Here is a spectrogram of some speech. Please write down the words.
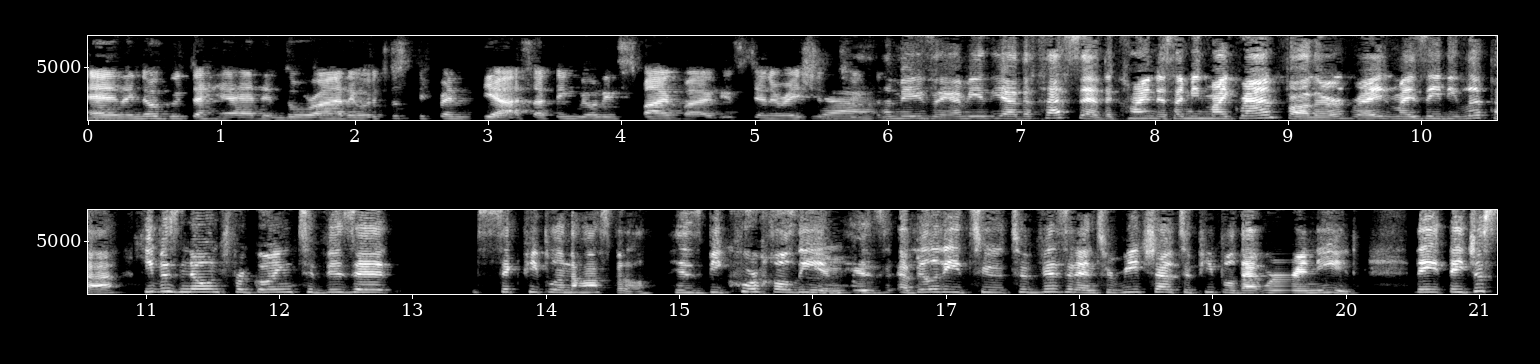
And I know Guta had and Dora, they were just different. Yeah, so I think we're all inspired by this generation. Yeah, amazing. I mean, yeah, the chesed, the kindness. I mean, my grandfather, right, my Zaidi Lipa, he was known for going to visit sick people in the hospital, his bikur cholim, mm-hmm. his ability to to visit and to reach out to people that were in need. They they just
